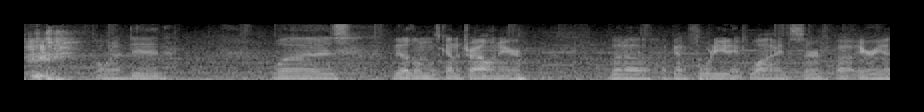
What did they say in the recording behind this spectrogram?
what I did was, the other one was kind of trial and error, but uh, I've got a 48 inch wide surf uh, area.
